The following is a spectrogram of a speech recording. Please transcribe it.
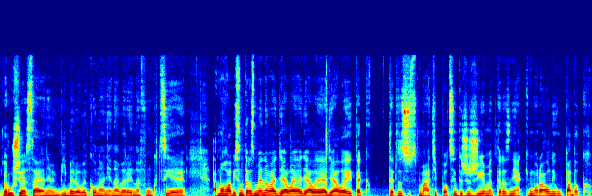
rušia sa, ja neviem, výberové konanie na verejné funkcie. A mohla by som teraz menovať ďalej a ďalej a ďalej, tak teraz máte pocit, že žijeme teraz nejaký morálny úpadok?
